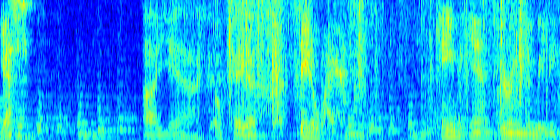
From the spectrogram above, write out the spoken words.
Yes? Uh, yeah, okay, I... I Data wire came in during the meeting.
